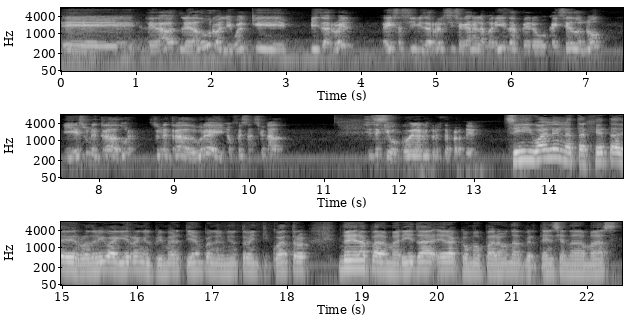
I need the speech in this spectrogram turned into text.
eh, le, da, le da duro, al igual que Villarruel. Es así, Villarruel sí se gana la marida, pero Caicedo no. Y es una entrada dura, es una entrada dura y no fue sancionado. Sí se equivocó el árbitro este partido. Sí, igual en la tarjeta de Rodrigo Aguirre en el primer tiempo, en el minuto 24, no era para amarilla, era como para una advertencia nada más.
